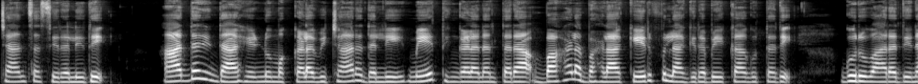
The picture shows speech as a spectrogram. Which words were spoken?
ಚಾನ್ಸಸ್ ಇರಲಿದೆ. ಆದ್ದರಿಂದ ಹೆಣ್ಣು ಮಕ್ಕಳ ವಿಚಾರದಲ್ಲಿ ಮೇ ತಿಂಗಳ ನಂತರ ಬಹಳ ಬಹಳ ಕೇರ್ಫುಲ್ ಆಗಿರಬೇಕಾಗುತ್ತದೆ. ಗುರುವಾರ ದಿನ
